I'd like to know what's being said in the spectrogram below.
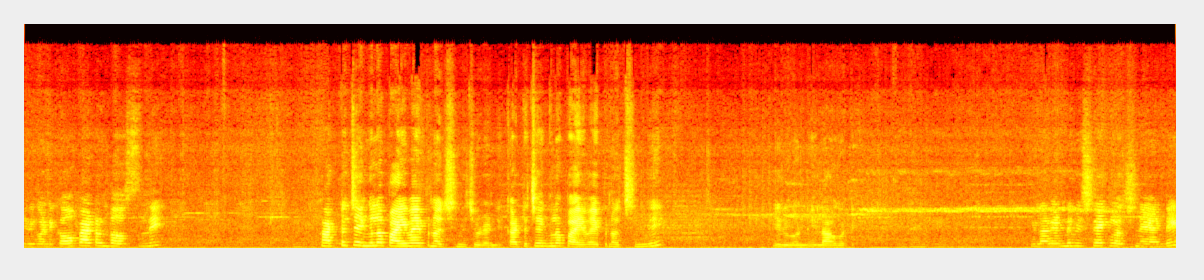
ఇదిగోండి కవ్ ప్యాటర్న్తో వస్తుంది. కట్టు చెంగులో పై వైపున వచ్చింది చూడండి. కట్టు చెంగులో పై వైపున వచ్చింది. ఇదిగోండి ఇలా ఒకటి. ఇలా రెండు మిస్టేక్లు వచ్చినాయండి.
